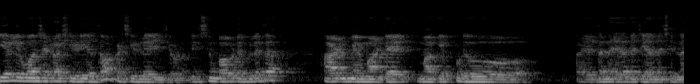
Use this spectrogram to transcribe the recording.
ఇయర్లీ వన్స్ ఎట్లా షిరిడి వెళ్తాం అక్కడ షిరిడి చేయించేవాళ్ళం. దిల్సుఖ్ బాబా టెంపుల్ అయితే ఆడ మేము అంటే మాకు ఎప్పుడు ఏదైనా ఏదైనా ఏదైనా చిన్న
